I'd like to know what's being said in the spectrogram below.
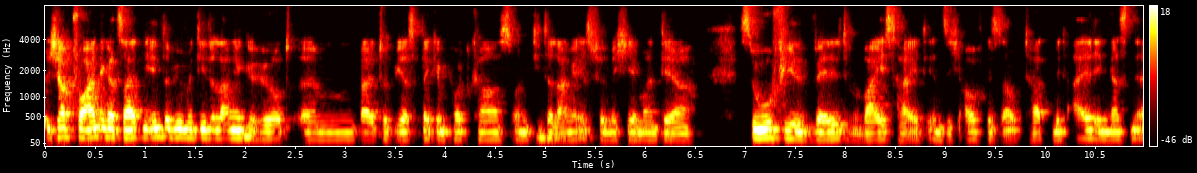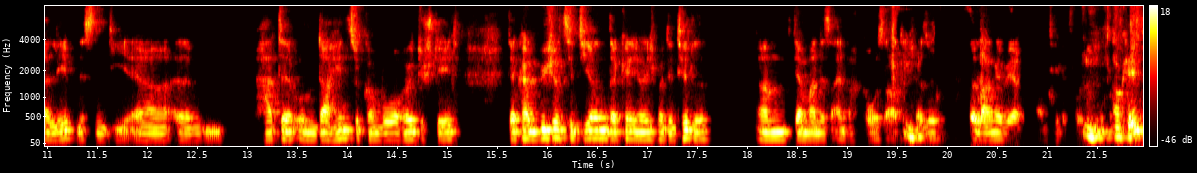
Ich habe hab vor einiger Zeit ein Interview mit Dieter Lange gehört ähm, bei Tobias Beck im Podcast und Dieter Lange ist für mich jemand, der so viel Weltweisheit in sich aufgesaugt hat mit all den ganzen Erlebnissen, die er ähm, hatte, um dahin zu kommen, wo er heute steht. Der kann Bücher zitieren, da kenne ich noch nicht mal den Titel. Ähm, der Mann ist einfach großartig. Also so lange wäre mein Telefon. Mhm, okay.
